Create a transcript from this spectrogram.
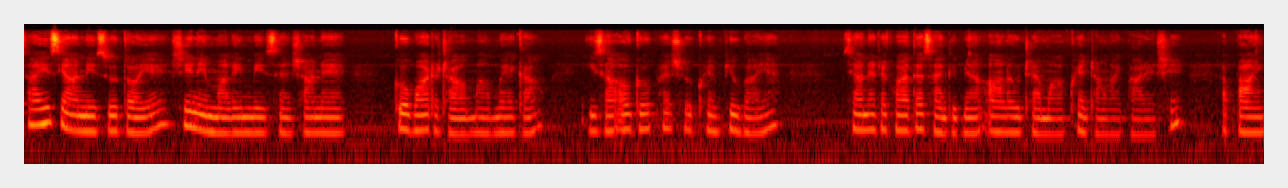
စာရေးဆရာနေစုတော်ရဲ့ရှင်းနေမာလေးမေဆန်ရှာနဲ့ကိုဘွားတစ်ထောင်မောင်မဲကောင်ဤစာအုပ်ကိုဖတ်ရှုခွင့်ပြုပါရန်ဆရာနဲ့တကွာသက်ဆိုင်သူများအားလုံးထံမှခွင့်တောင်းလိုက်ပါတယ်ရှင်အပိုင်း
